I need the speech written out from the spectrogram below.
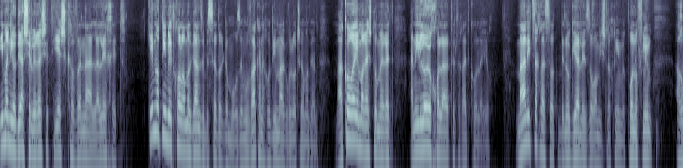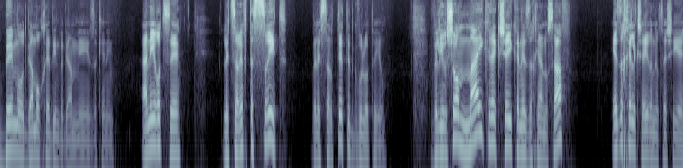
אם אני יודע שלרשת יש כוונה ללכת, כי אם נותנים לי את כל רמת גן זה בסדר גמור, זה מובהק, אנחנו יודעים מה הגבולות של רמת גן. מה קורה אם הרשת אומרת, אני לא יכולה לתת לך את כל העיר? מה אני צריך לעשות בנוגע לאזור המשלחים? ופה נופלים הרבה מאוד, גם עורכי דין וגם אה, זקנים. אני רוצה לצרף תסריט ולשרטט את גבולות העיר, ולרשום מה יקרה כשייכנס זכיין נוסף, איזה חלק שהעיר אני רוצה שיהיה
